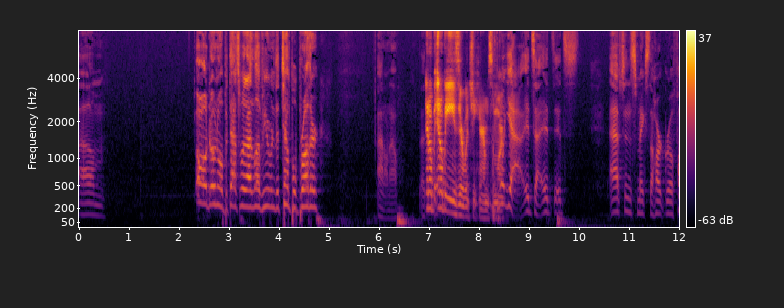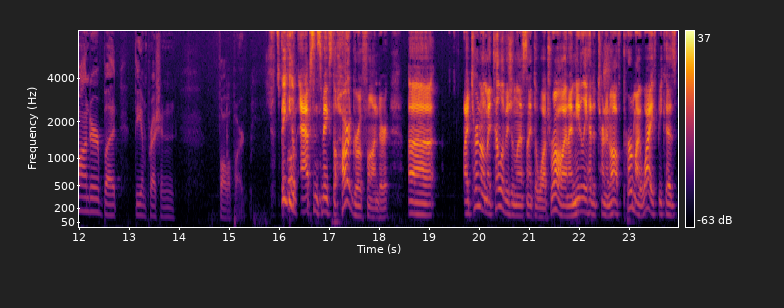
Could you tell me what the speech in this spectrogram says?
Um. Oh no no, but that's what I love hearing the temple, brother. I don't know. It'll be, it'll be easier once you hear him some more. Well, yeah, it's uh, it's it's absence makes the heart grow fonder, but the impression fall apart. Speaking of absence makes the heart grow fonder, uh, I turned on my television last night to watch Raw, and I immediately had to turn it off per my wife because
